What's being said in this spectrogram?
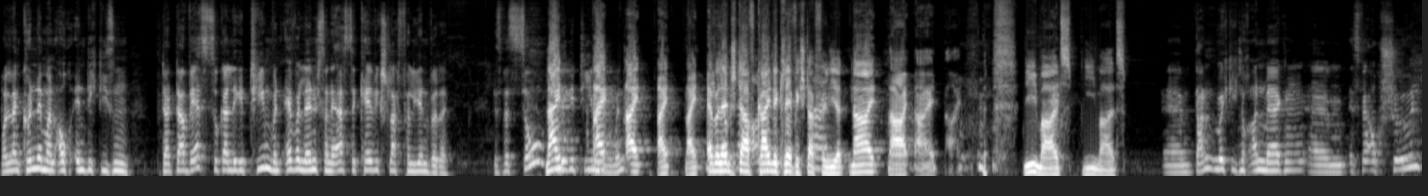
weil dann könnte man auch endlich diesen, da, da wäre es sogar legitim, wenn Avalanche seine erste Käfigschlacht verlieren würde. Das wäre so Nein, legitim im nein, Moment. nein, nein, nein. Avalanche darf keine. Käfigstadt verlieren. Nein, nein, nein, nein. niemals, niemals. Ähm, dann möchte ich noch anmerken, ähm, es wäre auch schön,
